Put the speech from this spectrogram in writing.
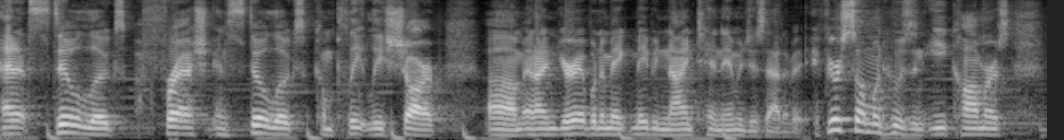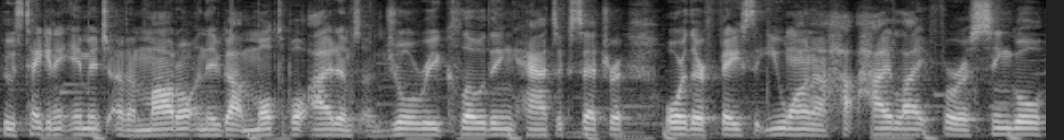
and it still looks fresh and still looks completely sharp um, and you're able to make maybe 9 10 images out of it. If you're someone who's in e-commerce who's taking an image of a model and they've got multiple items of jewelry clothing hats etc or their face that you want to highlight for a single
